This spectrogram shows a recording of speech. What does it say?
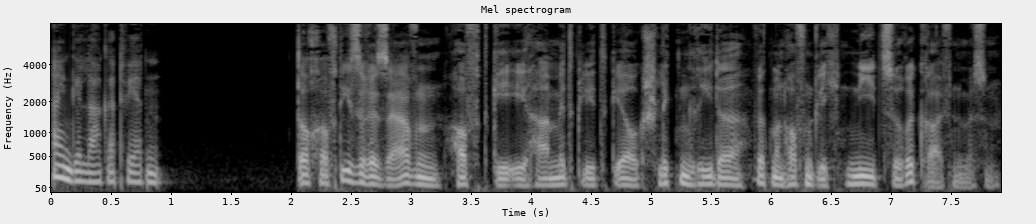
eingelagert werden. Doch auf diese Reserven, hofft GEH-Mitglied Georg Schlickenrieder, wird man hoffentlich nie zurückgreifen müssen.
